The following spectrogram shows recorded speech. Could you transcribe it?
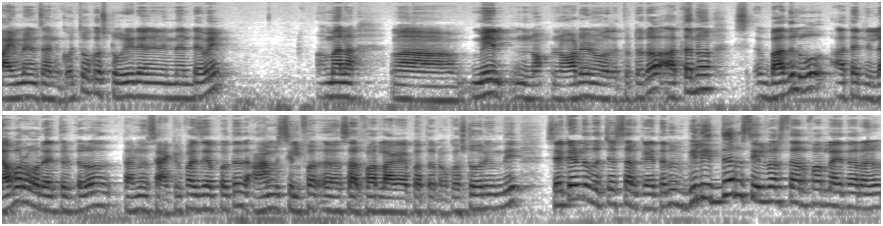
టైమ్ లైన్స్ అనుకోవచ్చు ఒక స్టోరీ లైన్ ఏంటంటే అవి మన మేల్ నార్డన్ ఎవరైతే ఉంటారో అతను బదులు అతని లవర్ ఎవరైతే ఉంటారో తను సాక్రిఫైస్ అయిపోతే ఆమె సిల్వర్ సర్ఫర్ లాగా అయిపోతాను ఒక స్టోరీ ఉంది. సెకండ్ వచ్చేసరికి అయితే వీళ్ళిద్దరు సిల్వర్ సర్ఫర్లు అవుతారు.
